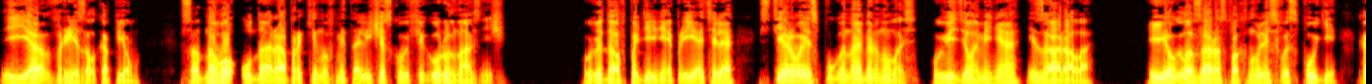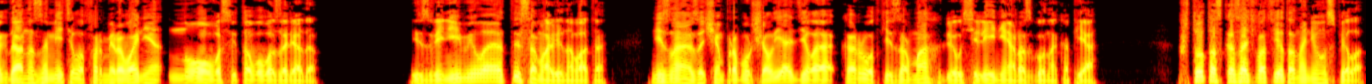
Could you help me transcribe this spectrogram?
И я врезал копьем, с одного удара опрокинув металлическую фигуру навзничь. Увидав падение приятеля, стерва испуганно обернулась, увидела меня и заорала. Ее глаза распахнулись в испуге, когда она заметила формирование нового светового заряда. «Извини, милая, ты сама виновата. Не знаю, зачем пробурчал я, делая короткий замах для усиления разгона копья. Что-то сказать в ответ она не успела.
